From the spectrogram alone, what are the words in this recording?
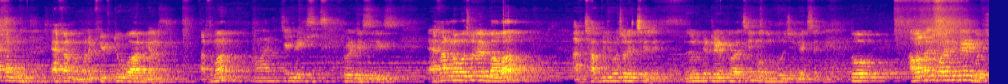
একান্ন। একান্ন মানে ফিফটি ওয়ান ইয়ার্স আর তোমার? টোয়েন্টি সিক্স একান্ন বছরের বাবা আর ছাব্বিশ বছরের ছেলে। দুজনকে ট্রেন করাচ্ছি মদনপুর জিমে এসে তো আমার কাছে কয়েকদিন ট্রেন করছ?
